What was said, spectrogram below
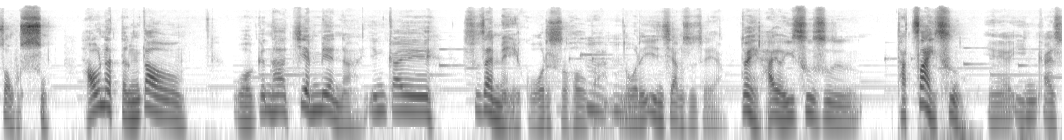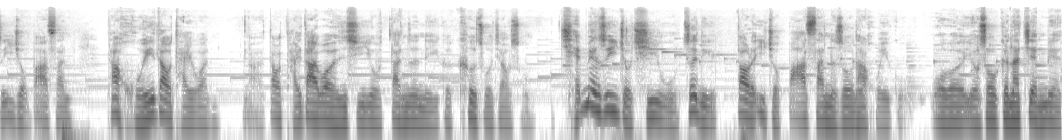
重视。好，那等到我跟他见面呢、应该是在美国的时候吧，嗯嗯我的印象是这样。对，还有一次是他再次，应该应该是一九八三，他回到台湾啊，到台大外文系又担任了一个客座教授。前面是一九七五，这里到了一九八三的时候，他回国，我有时候跟他见面，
